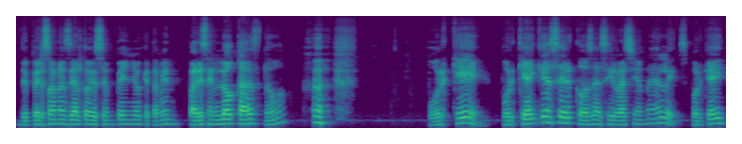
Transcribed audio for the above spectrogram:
de personas de alto desempeño que también parecen locas, ¿no? ¿Por qué? Porque hay que hacer cosas irracionales, porque hay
